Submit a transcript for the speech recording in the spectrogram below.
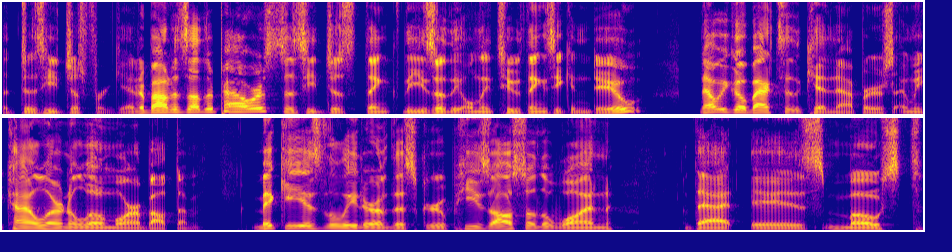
Uh, does he just forget about his other powers? Does he just think these are the only two things he can do? Now we go back to the kidnappers and we kind of learn a little more about them. Mickey is the leader of this group. He's also the one that is most,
